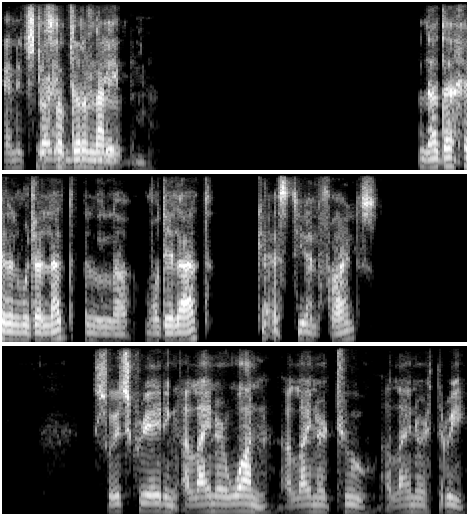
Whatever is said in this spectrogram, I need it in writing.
and it's starting to بيصدر لنا ال- create them. لداخل المجلد الموديلات ك .stl files. So it's creating aligner one, aligner two, aligner three.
